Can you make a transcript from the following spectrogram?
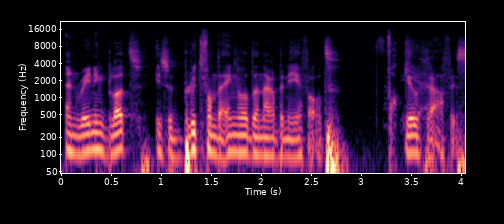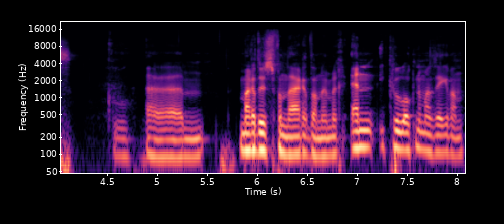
En Raining Blood is het bloed van de engel dat naar beneden valt. Fuck Heel yeah. grafisch. Cool. Ehm, maar dus vandaar dat nummer. En ik wil ook nog maar zeggen van...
